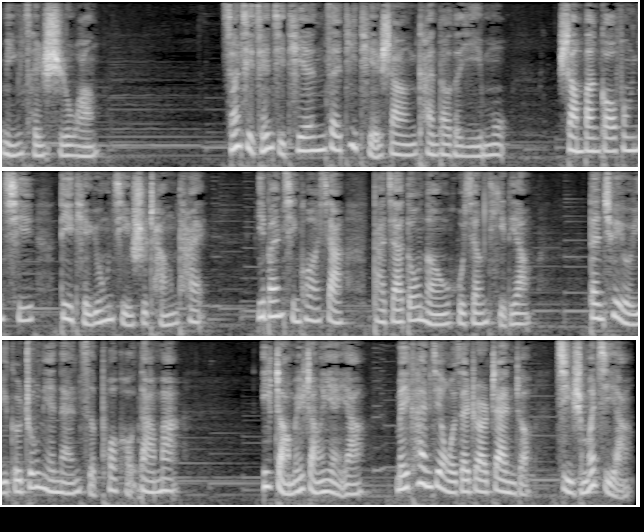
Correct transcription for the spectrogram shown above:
名存实亡。想起前几天在地铁上看到的一幕：上班高峰期，地铁拥挤是常态，一般情况下大家都能互相体谅，但却有一个中年男子破口大骂：“你长没长眼呀？没看见我在这儿站着，挤什么挤啊？”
